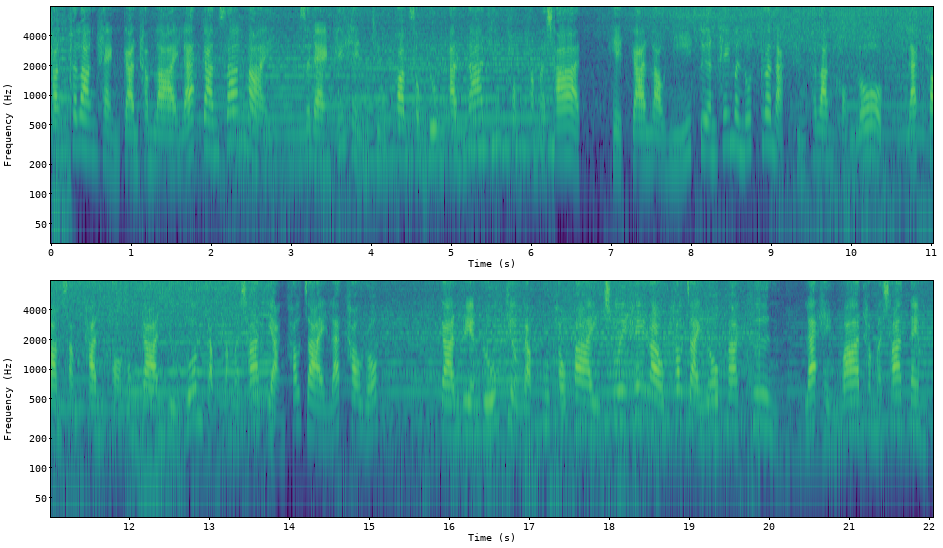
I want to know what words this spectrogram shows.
ทั้งพลังแห่งการทำลายและการสร้างใหม่ แสดงให้เห็นถึงความสมดุลอันน่าทึ่งของธรรมชาติ เหตุการณ์เหล่านี้เตือนให้มนุษย์ตระหนักถึงพลังของโลก และความสำคัญขององค์การอยู่ร่วมกับธรรมชาติอย่างเข้าใจและเคารพการเรียนรู้เกี่ยวกับภูเขาไฟช่วยให้เราเข้าใจโลกมากขึ้น และเห็นว่าธรรมชาติเต็มไป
